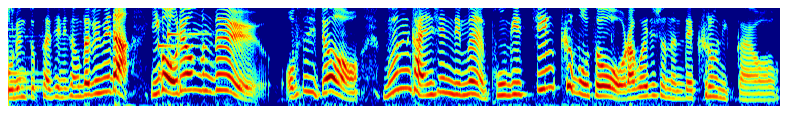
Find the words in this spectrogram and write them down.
오른쪽 사진이 정답입니다. 이거 어려운 분들 없으시죠? 문간신님은 보기 싱크 보소라고 해주셨는데 그러니까요.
